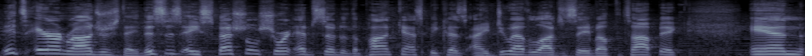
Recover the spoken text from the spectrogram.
it's Aaron Rodgers Day. This is a special short episode of the podcast because I do have a lot to say about the topic, and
